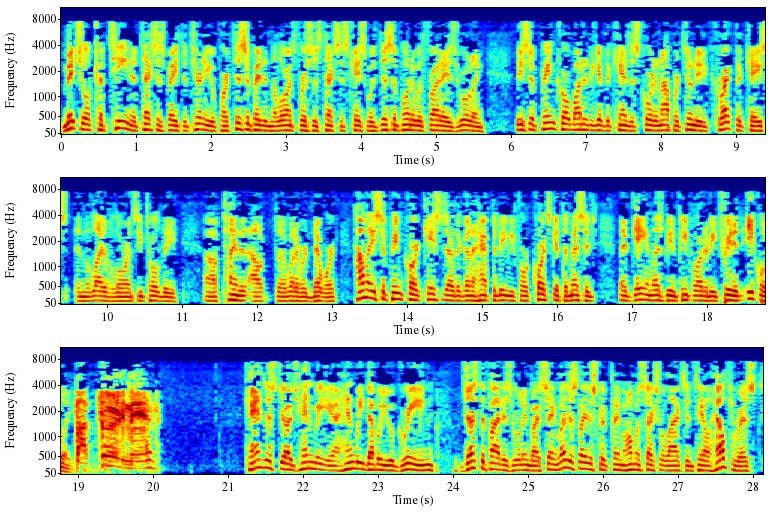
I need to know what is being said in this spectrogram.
Mitchell Katine, a Texas-based attorney who participated in the Lawrence versus Texas case, was disappointed with Friday's ruling. The Supreme Court wanted to give the Kansas court an opportunity to correct the case in the light of Lawrence. He told the uh, Planet Out, uh, whatever network, how many Supreme Court cases are there going to have to be before courts get the message that gay and lesbian people are to be treated equally? About 30, man. Kansas Judge Henry uh, Henry W. Green justified his ruling by saying legislators could claim homosexual acts entail health risks.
